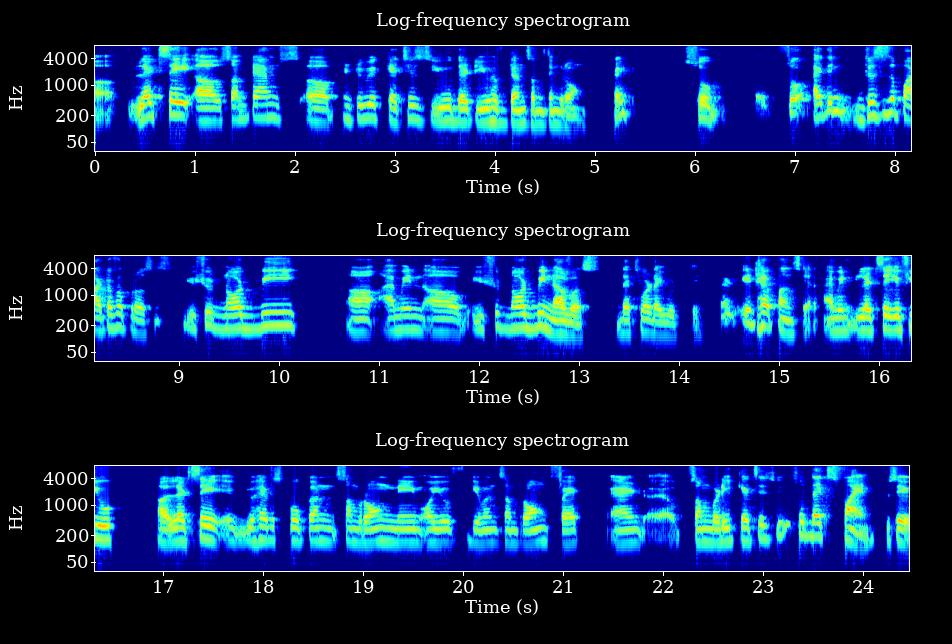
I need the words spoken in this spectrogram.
uh, let's say uh, sometimes uh, interviewer catches you that you have done something wrong right? So so i think this is a part of a process. You should not be uh, i mean uh, you should not be nervous. That's what i would say. It happens yeah i mean let's say if you uh, let's say you have spoken some wrong name or you've given some wrong fact and uh, somebody catches you so that's fine. You say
